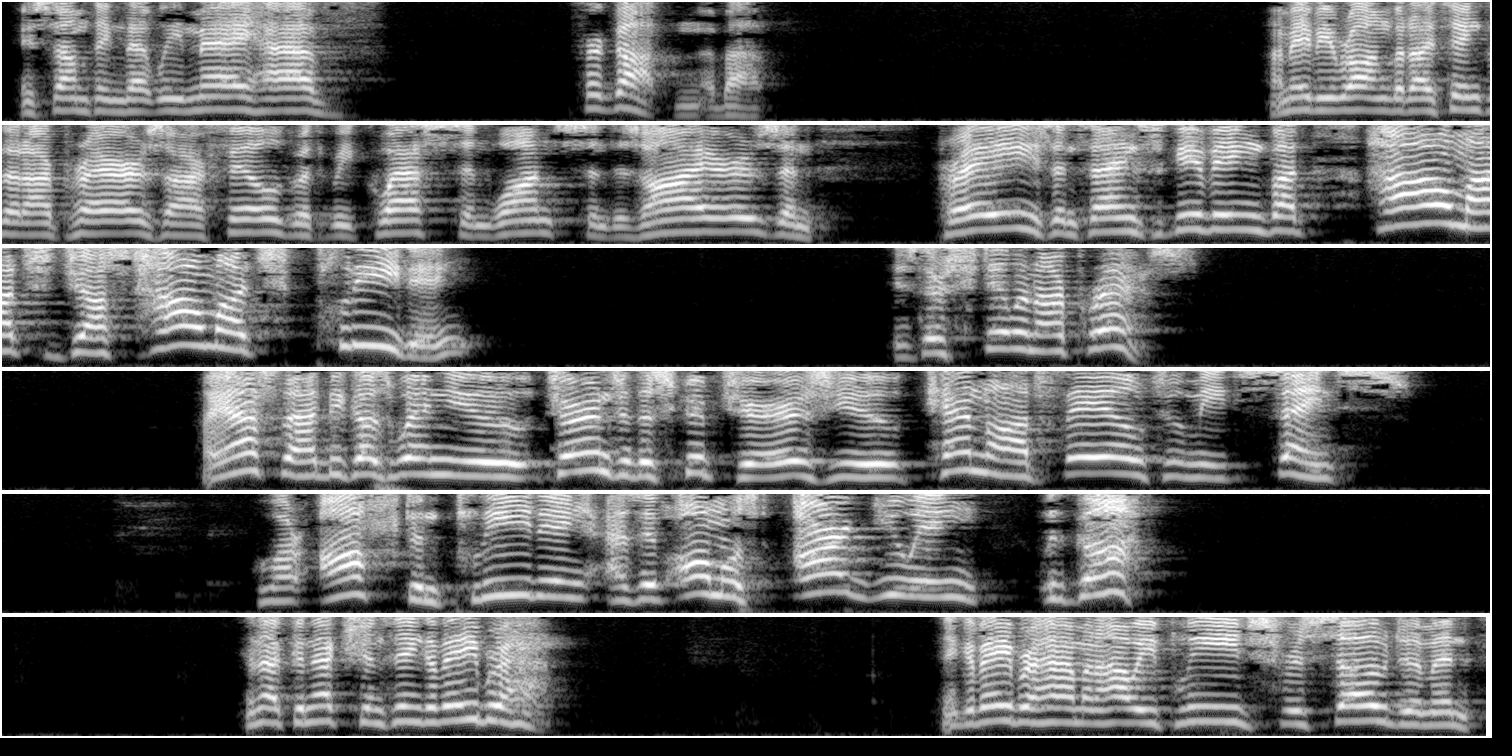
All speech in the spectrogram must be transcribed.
is something that we may have forgotten about. I may be wrong, but I think that our prayers are filled with requests and wants and desires and praise and thanksgiving, but how much, just how much pleading is there still in our prayers? I ask that because when you turn to the scriptures, you cannot fail to meet saints who are often pleading as if almost arguing with God. In that connection, think of Abraham. Think of Abraham and how he pleads for Sodom and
